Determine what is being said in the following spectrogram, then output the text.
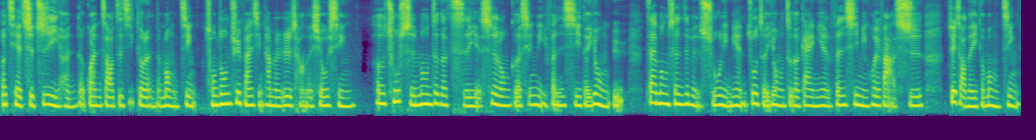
而且持之以恒的关照自己个人的梦境，从中去反省他们日常的修行。而初始梦这个词也是荣格心理分析的用语，在《梦生》这本书里面，作者用这个概念分析明慧法师最早的一个梦境。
